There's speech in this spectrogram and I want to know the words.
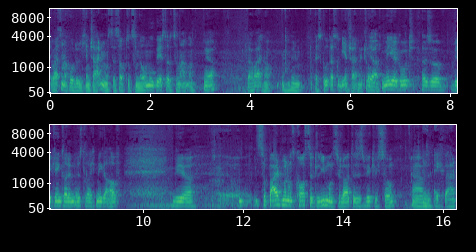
weißt du noch, wo du dich entscheiden musstest, ob du zu Nomu gehst oder zum anderen? ja. Da war ich noch. Es ist gut, dass du die Entscheidung getroffen Ja, hast. mega gut. Also wir gehen gerade in Österreich mega auf. Wir, sobald man uns kostet, lieben uns die Leute. Das ist wirklich so. Das Ähm, ist echt geil.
